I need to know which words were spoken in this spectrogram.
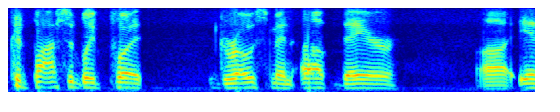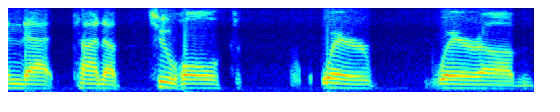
could possibly put Grossman up there uh, in that kind of two holes where where um,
